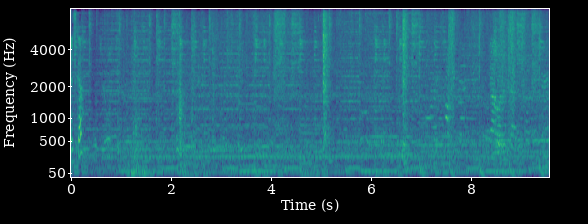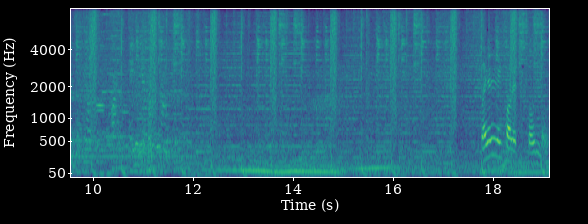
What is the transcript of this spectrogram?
Let's go. Why do they call it stone though?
